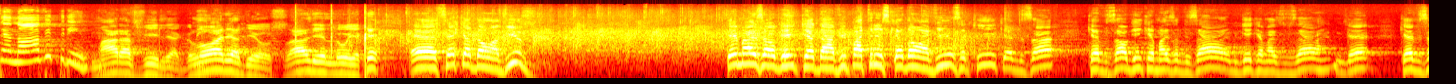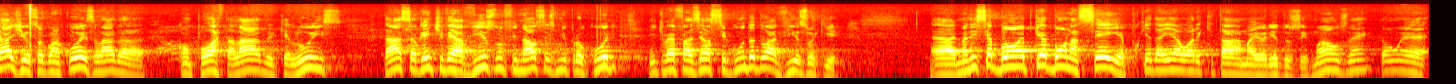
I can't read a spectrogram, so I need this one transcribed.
19h30. Maravilha, glória a Deus, aleluia. Que- é, você quer dar um aviso? Tem mais alguém que quer dar aviso? Patrícia, quer dar um aviso aqui? Quer avisar? Quer avisar? Alguém quer mais avisar? Ninguém quer mais avisar? Ninguém? Quer avisar, Gilson, alguma coisa lá da comporta lá, do que é luz? Tá? Se alguém tiver aviso, no final vocês me procurem. A gente vai fazer a segunda do aviso aqui. Ah, mas isso é bom, é porque é bom na ceia, porque daí é a hora que está a maioria dos irmãos, né? Então é,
